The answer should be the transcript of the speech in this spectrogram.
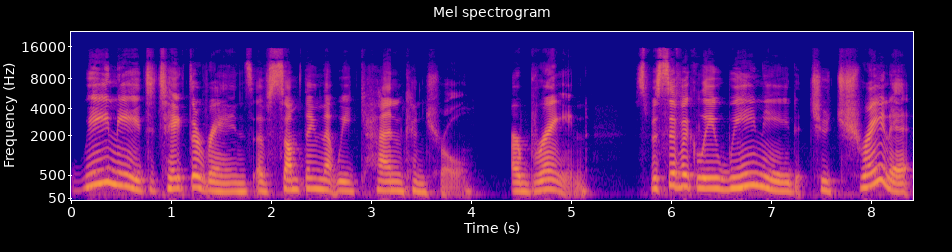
We need to take the reins of something that we can control our brain. Specifically, we need to train it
